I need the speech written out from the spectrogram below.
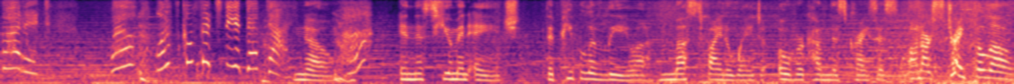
Got it. Well, let's go fetch the Adepti. No. In this human age, the people of Liyue must find a way to overcome this crisis on our strength alone!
